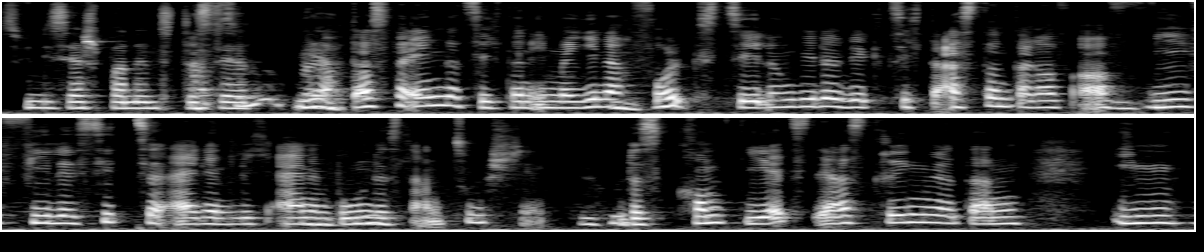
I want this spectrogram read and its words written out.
Das finde ich sehr spannend, dass Absolut. der. Ja. Auch das verändert sich dann immer. Je nach mhm. Volkszählung wieder wirkt sich das dann darauf auf, wie viele Sitze eigentlich einem mhm. Bundesland zustehen. Mhm. Und das kommt jetzt erst, kriegen wir dann im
